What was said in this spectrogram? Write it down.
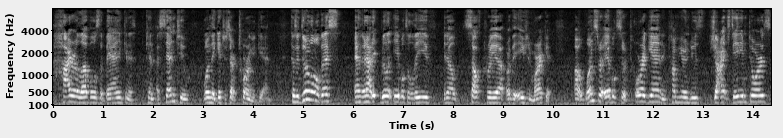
higher levels the band can can ascend to when they get to start touring again. Because they're doing all this and they're not really able to leave, you know, South Korea or the Asian market. Uh, once they're able to sort of tour again and come here and do giant stadium tours,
